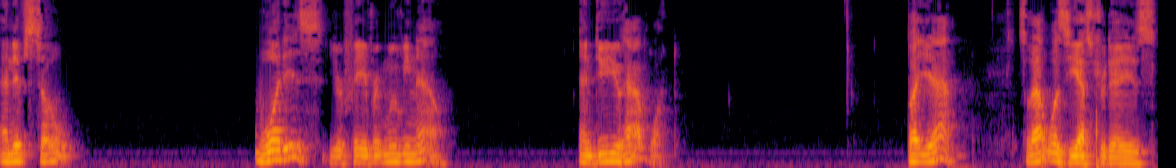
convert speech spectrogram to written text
And if so, what is your favorite movie now? And do you have one? But yeah, so that was yesterday's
